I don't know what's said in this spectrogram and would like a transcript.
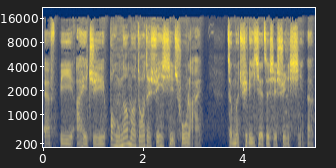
FB、IG 蹦那么多的讯息出来，怎么去理解这些讯息呢？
